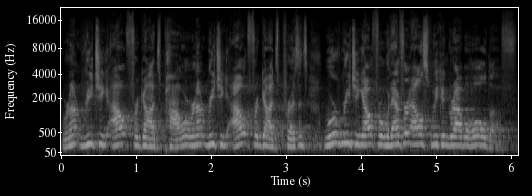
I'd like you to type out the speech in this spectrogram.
We're not reaching out for God's power. We're not reaching out for God's presence. We're reaching out for whatever else we can grab a hold of.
